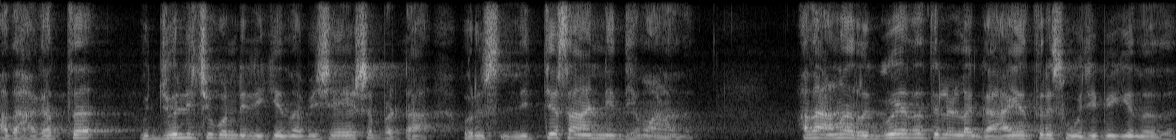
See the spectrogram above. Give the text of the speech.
അതകത്ത് ഉജ്ജ്വലിച്ചു കൊണ്ടിരിക്കുന്ന വിശേഷപ്പെട്ട ഒരു നിത്യസാന്നിധ്യമാണത്. അതാണ് ഋഗ്വേദത്തിലുള്ള ഗായത്രി സൂചിപ്പിക്കുന്നത്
